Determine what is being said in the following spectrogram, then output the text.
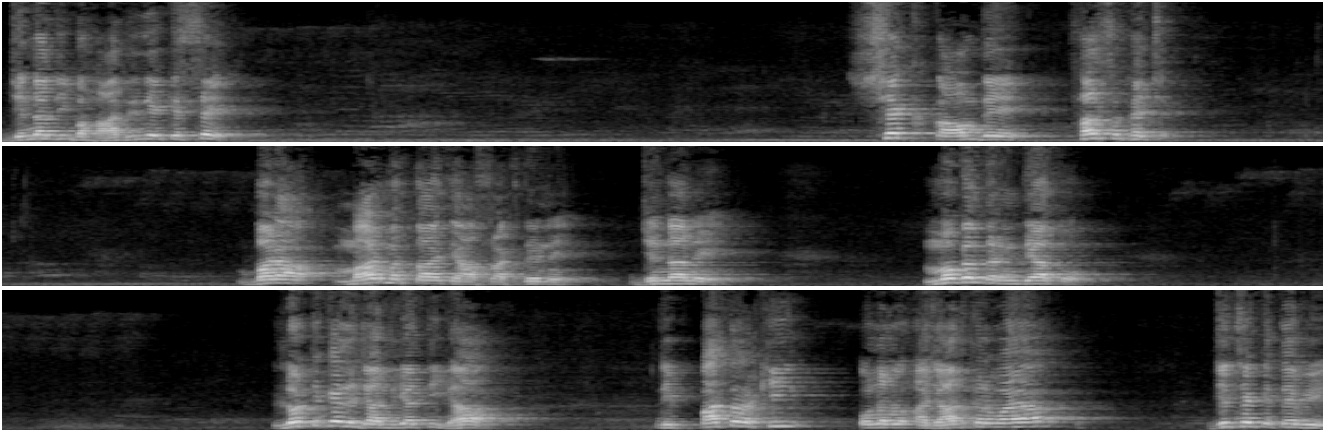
ਜਿਨ੍ਹਾਂ ਦੀ ਬਹਾਦਰੀ ਦੇ ਕਿੱਸੇ ਸਿੱਖ ਕੌਮ ਦੇ ਫਲਸਫੇ 'ਚ ਬੜਾ ਮਾਣਮੱਤਾ ਇਤਿਹਾਸ ਰੱਖਦੇ ਨੇ, ਜਿਨ੍ਹਾਂ ਨੇ ਮੁਗਲ ਦਰਿੰਦਿਆਂ ਤੋਂ ਲੁੱਟ ਕੇ ਲੈ ਜਾਂਦੀਆਂ ਧੀਆਂ ਦੀ ਪੱਤ ਰੱਖੀ, ਉਹਨਾਂ ਨੂੰ ਆਜ਼ਾਦ ਕਰਵਾਇਆ, ਜਿੱਥੇ ਕਿਤੇ ਵੀ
